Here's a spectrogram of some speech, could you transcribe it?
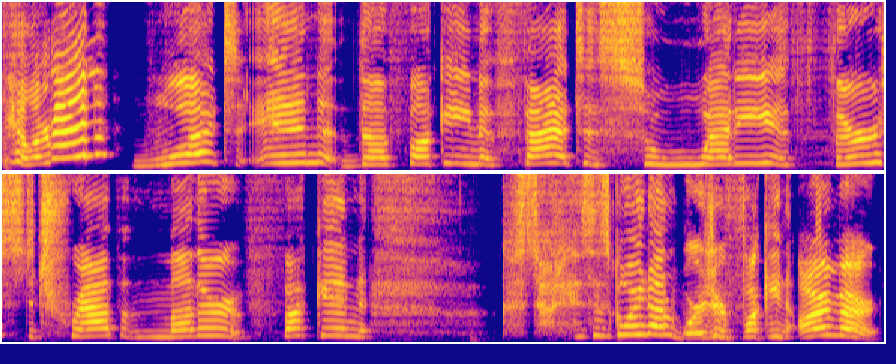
the Pillar Men? What in the fucking fat, sweaty, thirst trap motherfucking custodians is going on? Where's your fucking armor?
